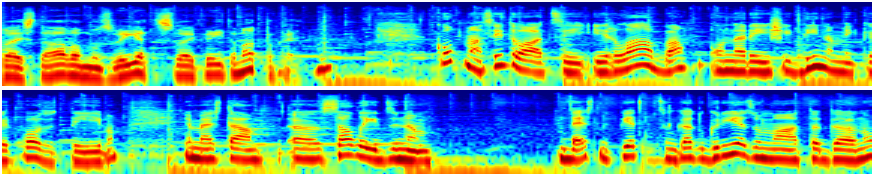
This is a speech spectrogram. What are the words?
vai stāvam uz vietas vai krītam atpakaļ? Kopumā situācija ir laba un arī šī dinamika ir pozitīva. Ja mēs tā uh, salīdzinām 10, 15 gadu griezumā, tad nu,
